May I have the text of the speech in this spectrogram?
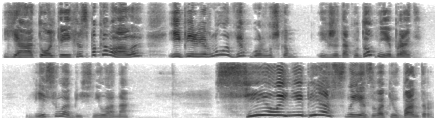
Я только их распаковала и перевернула вверх горлышком. Их же так удобнее брать, — весело объяснила она. «Силы небесные!» — завопил Бантер.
